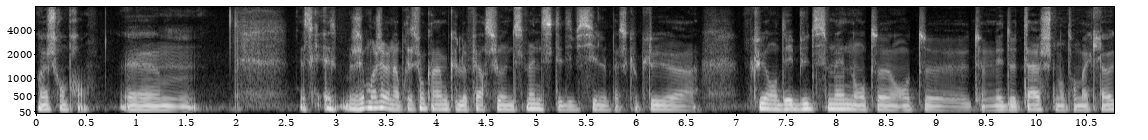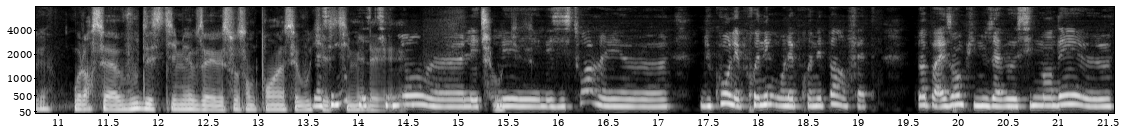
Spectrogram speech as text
Ouais, je comprends. moi, j'avais l'impression quand même que le faire sur une semaine, c'était difficile parce que plus, plus en début de semaine, on, te, on te, te, met de tâches dans ton backlog, ou alors c'est à vous d'estimer, vous avez les 60 points, c'est vous qui estimez les... Euh, les, les, histoires et euh, du coup on les prenait ou on les prenait pas en fait. Par exemple, ils nous avaient aussi demandé euh,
